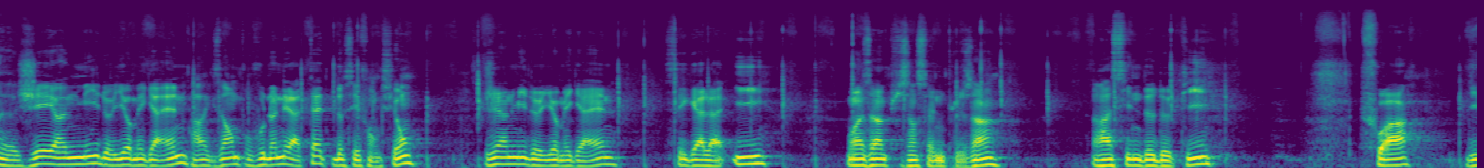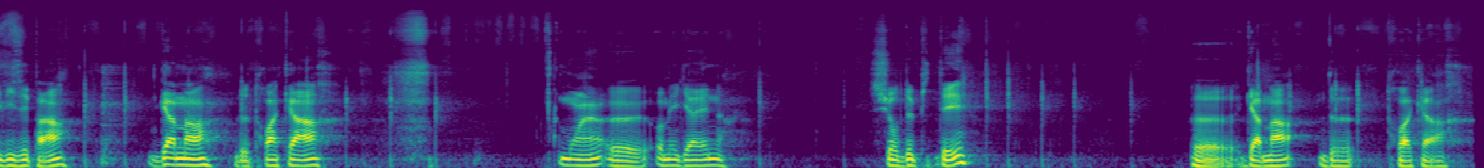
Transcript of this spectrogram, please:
Euh, G 1,5 de i oméga n, par exemple, pour vous donner la tête de ces fonctions. G 1,5 de i oméga n, c'est égal à i moins 1 puissance n plus 1, racine de 2 pi, fois divisé par gamma de 3 quarts moins euh, oméga n sur 2 pi t, euh, gamma de 3 quarts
